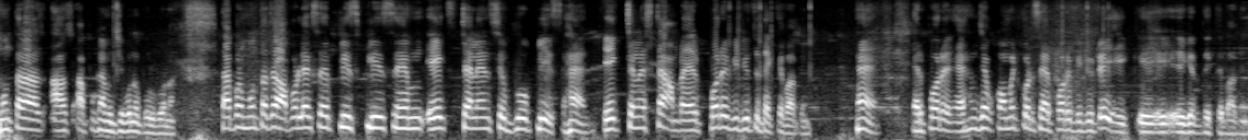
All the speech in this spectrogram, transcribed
মুমতাজ আপুকে আমি জীবনে বলব না। তারপর মুমতাজ আপু লেখছে please please egg challenge bro please হ্যাঁ এগ চ্যালেঞ্জটা আমরা এরপরে ভিডিওতে দেখতে পাবেন। হ্যাঁ এরপরে এখন যে কমেন্ট করেছে এরপরে এই দেখতে পাবেন।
